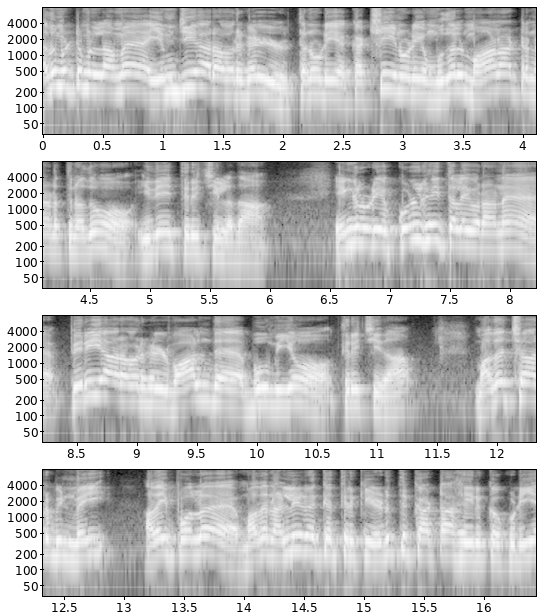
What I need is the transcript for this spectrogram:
அது மட்டும் இல்லாமல் எம்ஜிஆர் அவர்கள் தன்னுடைய கட்சியினுடைய முதல் மாநாட்டை நடத்தினதும் இதே திருச்சியில் தான். எங்களுடைய கொள்கை தலைவரான பெரியார் அவர்கள் வாழ்ந்த பூமியும் திருச்சி தான் மதச்சார்பின்மை அதே போல மத நல்லிணக்கத்திற்கு எடுத்துக்காட்டாக இருக்கக்கூடிய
